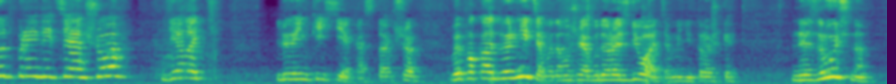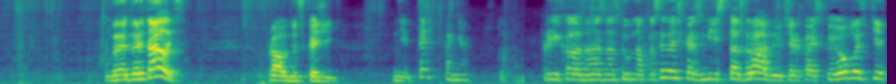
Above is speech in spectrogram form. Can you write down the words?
тут прийдеться що? Делать легенький секас. Так що ви поки відверніться, тому що я буду роздіватися, мені трошки незручно. Ви відвертались? Правду скажіть. Ні, так понятно. Приїхала до нас наступна посилочка з міста Драбів Черкаської області.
